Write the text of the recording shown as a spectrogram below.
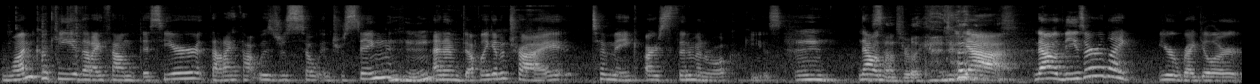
One cookie that I found this year that I thought was just so interesting, Mhm. and I'm definitely gonna try to make our cinnamon roll cookies. mm, Now, that sounds really good yeah. Now these are like your regular.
